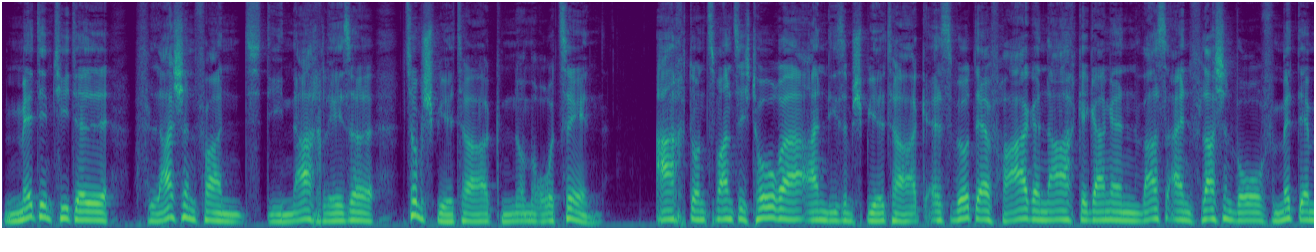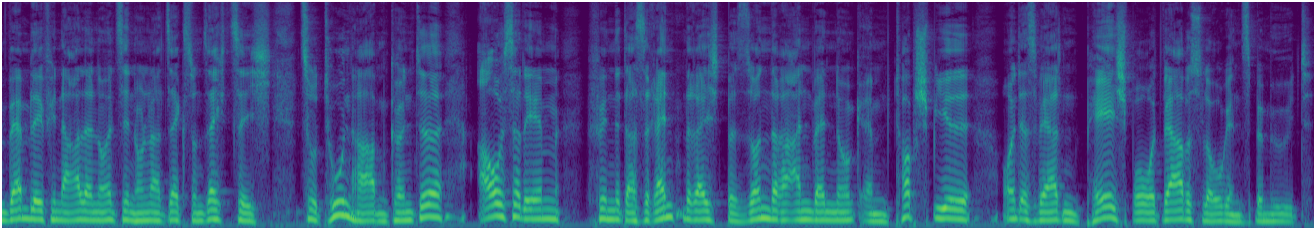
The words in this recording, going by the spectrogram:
mit dem Titel Flaschenpfand, die Nachlese zum Spieltag Nummer 10. 28 Tore an diesem Spieltag. Es wird der Frage nachgegangen, was ein Flaschenwurf mit dem Wembley-Finale 1966 zu tun haben könnte. Außerdem findet das Rentenrecht besondere Anwendung im Topspiel und es werden Pechbrot-Werbeslogans bemüht.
